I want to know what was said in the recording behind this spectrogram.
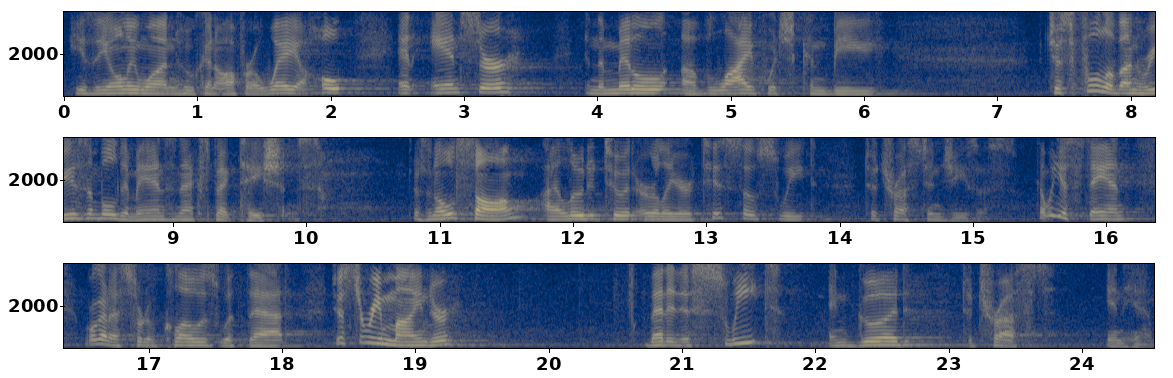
He's the only one who can offer a way, a hope, an answer in the middle of life, which can be just full of unreasonable demands and expectations. There's an old song, I alluded to it earlier, Tis So Sweet to Trust in Jesus. Can we just stand? We're going to sort of close with that. Just a reminder that it is sweet and good to trust in Him.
